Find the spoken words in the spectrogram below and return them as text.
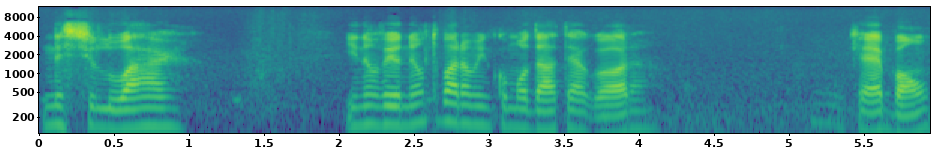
Neste luar e não veio nenhum tubarão me incomodar até agora. O que é bom.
